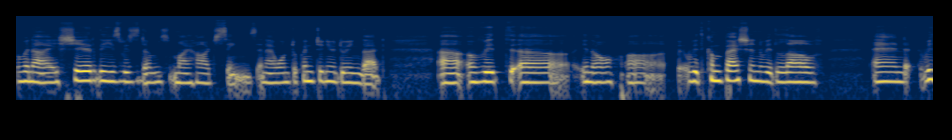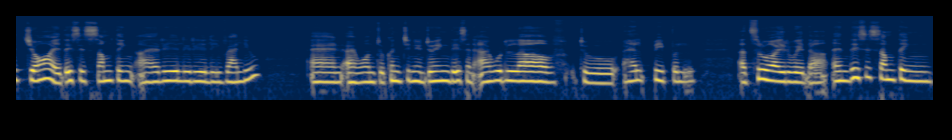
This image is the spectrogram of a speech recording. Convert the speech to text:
when I share these wisdoms, my heart sings, and I want to continue doing that uh, with uh, you know uh, with compassion with love and with joy this is something i really really value. And i want to continue doing this. And i would love to help people uh, through ayurveda. And this is something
